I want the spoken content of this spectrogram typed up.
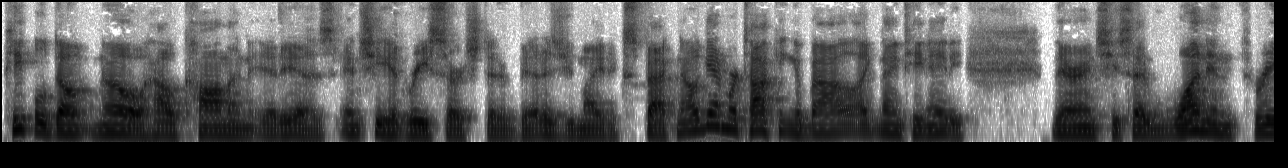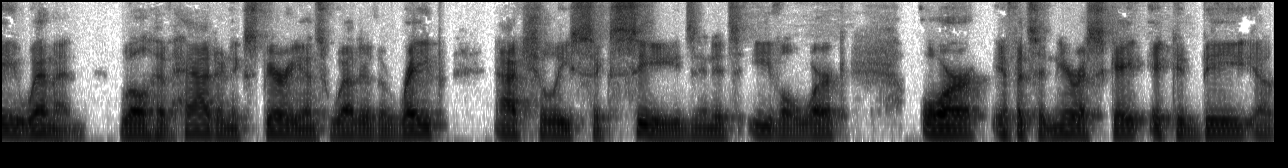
People don't know how common it is. And she had researched it a bit, as you might expect. Now, again, we're talking about like 1980 there. And she said, one in three women will have had an experience whether the rape actually succeeds in its evil work or if it's a near escape, it could be a,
